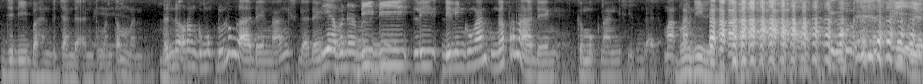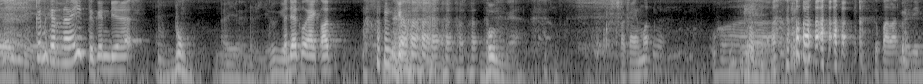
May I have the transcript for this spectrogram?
jadi bahan bercandaan teman-teman. Dan orang gemuk dulu nggak ada yang nangis nggak ada yang Iya, bener, di bener di li- di lingkunganku nggak pernah ada yang gemuk nangis itu nggak ada. Makan. Bunuh diri. iya. Kan karena itu kan dia boom. Oh, iya benar juga. tadi aku act out. Boom ya. Pakai emot enggak? wah. Kepala miring.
